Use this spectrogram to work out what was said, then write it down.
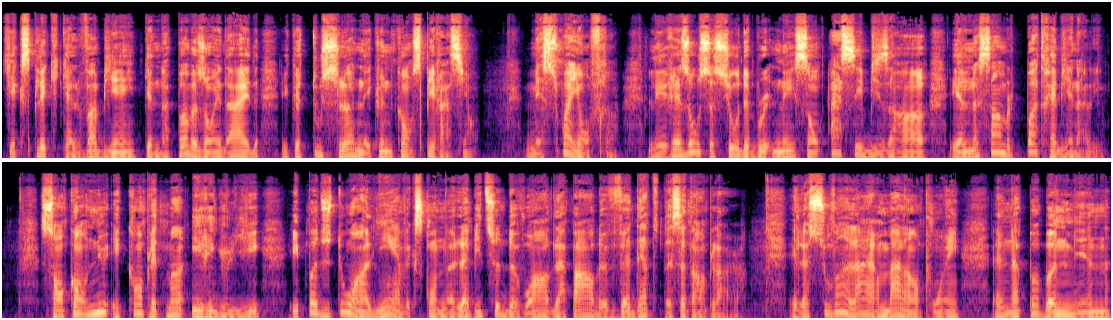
qui explique qu'elle va bien, qu'elle n'a pas besoin d'aide et que tout cela n'est qu'une conspiration. Mais soyons francs, les réseaux sociaux de Britney sont assez bizarres et elle ne semble pas très bien aller. Son contenu est complètement irrégulier et pas du tout en lien avec ce qu'on a l'habitude de voir de la part de vedettes de cette ampleur. Elle a souvent l'air mal en point, elle n'a pas bonne mine,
